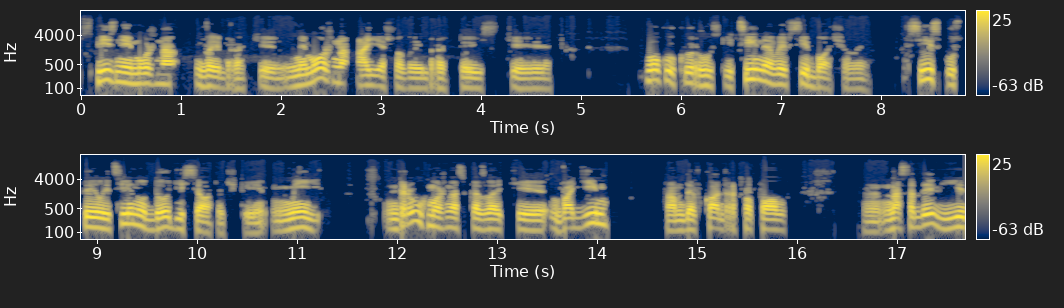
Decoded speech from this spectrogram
з пізньої можна вибрати. Не можна, а є що вибрати. Тобто, е, по кукурузці. Ціни ви всі бачили. Всі спустили ціну до десяточки. Мій друг, можна сказати, Вадім, там де в кадр попав, е, насадив її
